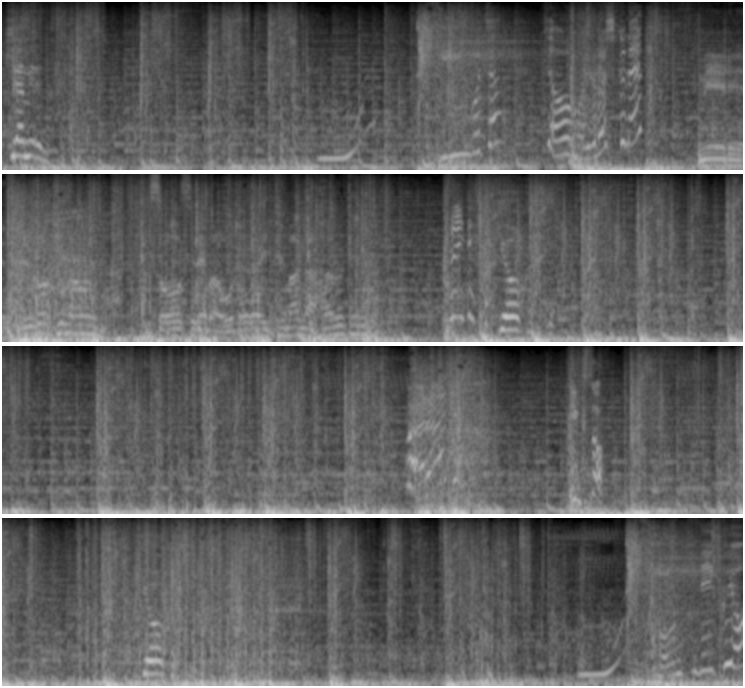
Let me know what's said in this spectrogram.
諦めるな。リンゴちゃん今日もよろしくね。命令を。動き回るなそうすればお互い手間が省けるついてきた強化しろバラージ行くぞ強化しュん本気で行くよ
